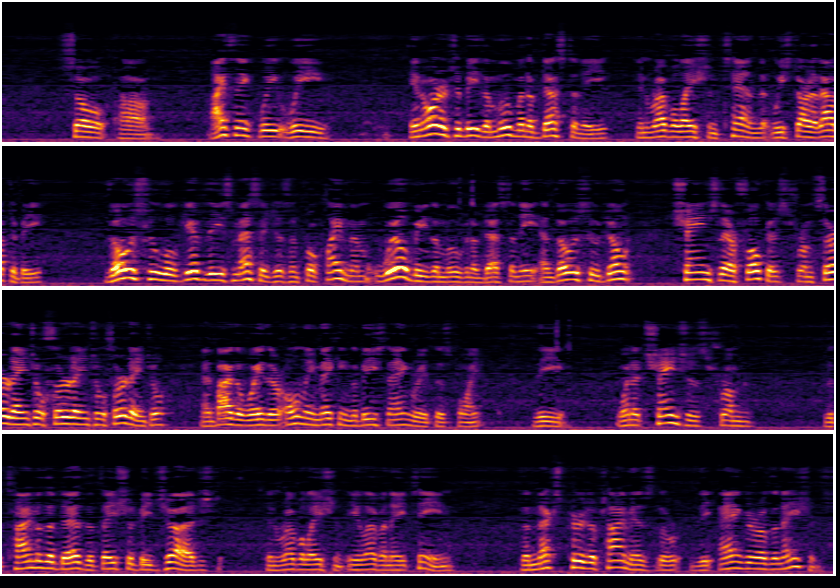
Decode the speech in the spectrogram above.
So, uh, I think we, we, in order to be the movement of destiny in Revelation 10 that we started out to be, those who will give these messages and proclaim them will be the movement of destiny, and those who don't change their focus from third angel, third angel, third angel, and by the way, they're only making the beast angry at this point. The when it changes from the time of the dead that they should be judged in Revelation 11:18, the next period of time is the the anger of the nations,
